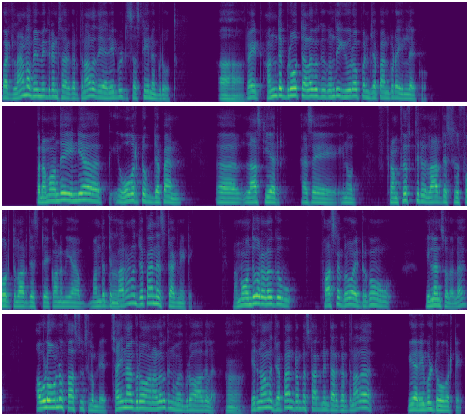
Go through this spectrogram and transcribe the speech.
but land of இமிகிரண்ட்ஸாக இருக்கிறதுனால they are able to sustain a ஆஹா. ரைட் அந்த growth அளவுக்கு வந்து யூரோப் அண்ட் ஜப்பான் கூட இல்லை இப்போ. இப்போ நம்ம வந்து India overtook Japan last year as a you know from fifth largest fourth largest எக்கானமியாக வந்ததுக்கு. காரணம் ஜப்பான் இஸ் ஸ்டாக்னேட்டிங் நம்ம வந்து ஓரளவுக்கு ஃபாஸ்ட்டாக க்ரோ ஆகிட்ருக்கோம் இல்லைன்னு சொல்லலை அவ்வளோ ஒன்றும் ஃபாஸ்ட்னு சொல்ல முடியாது சைனா க்ரோ ஆன அளவுக்கு நம்ம க்ரோ ஆகலை இருந்தாலும் ஜப்பான் ரொம்ப ஸ்டாக்னெண்ட்டாக இருக்கிறதுனால we are able to overtake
